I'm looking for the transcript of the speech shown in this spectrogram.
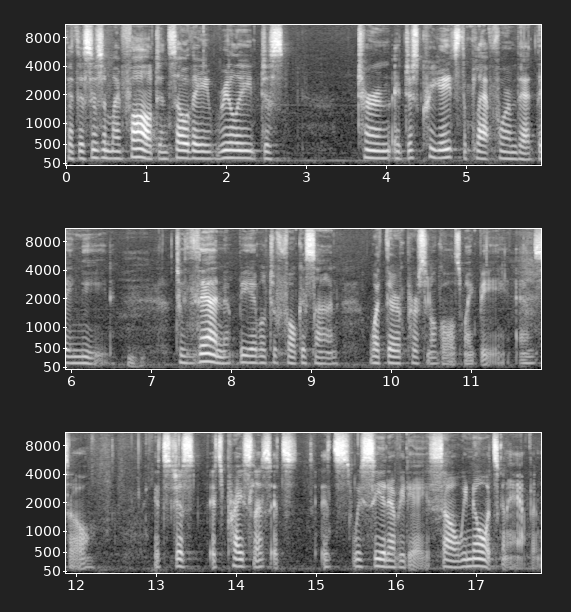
that this isn't my fault. And so they really just turn it just creates the platform that they need mm-hmm. to then be able to focus on what their personal goals might be. And so it's just it's priceless. It's it's we see it every day so we know it's going to happen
